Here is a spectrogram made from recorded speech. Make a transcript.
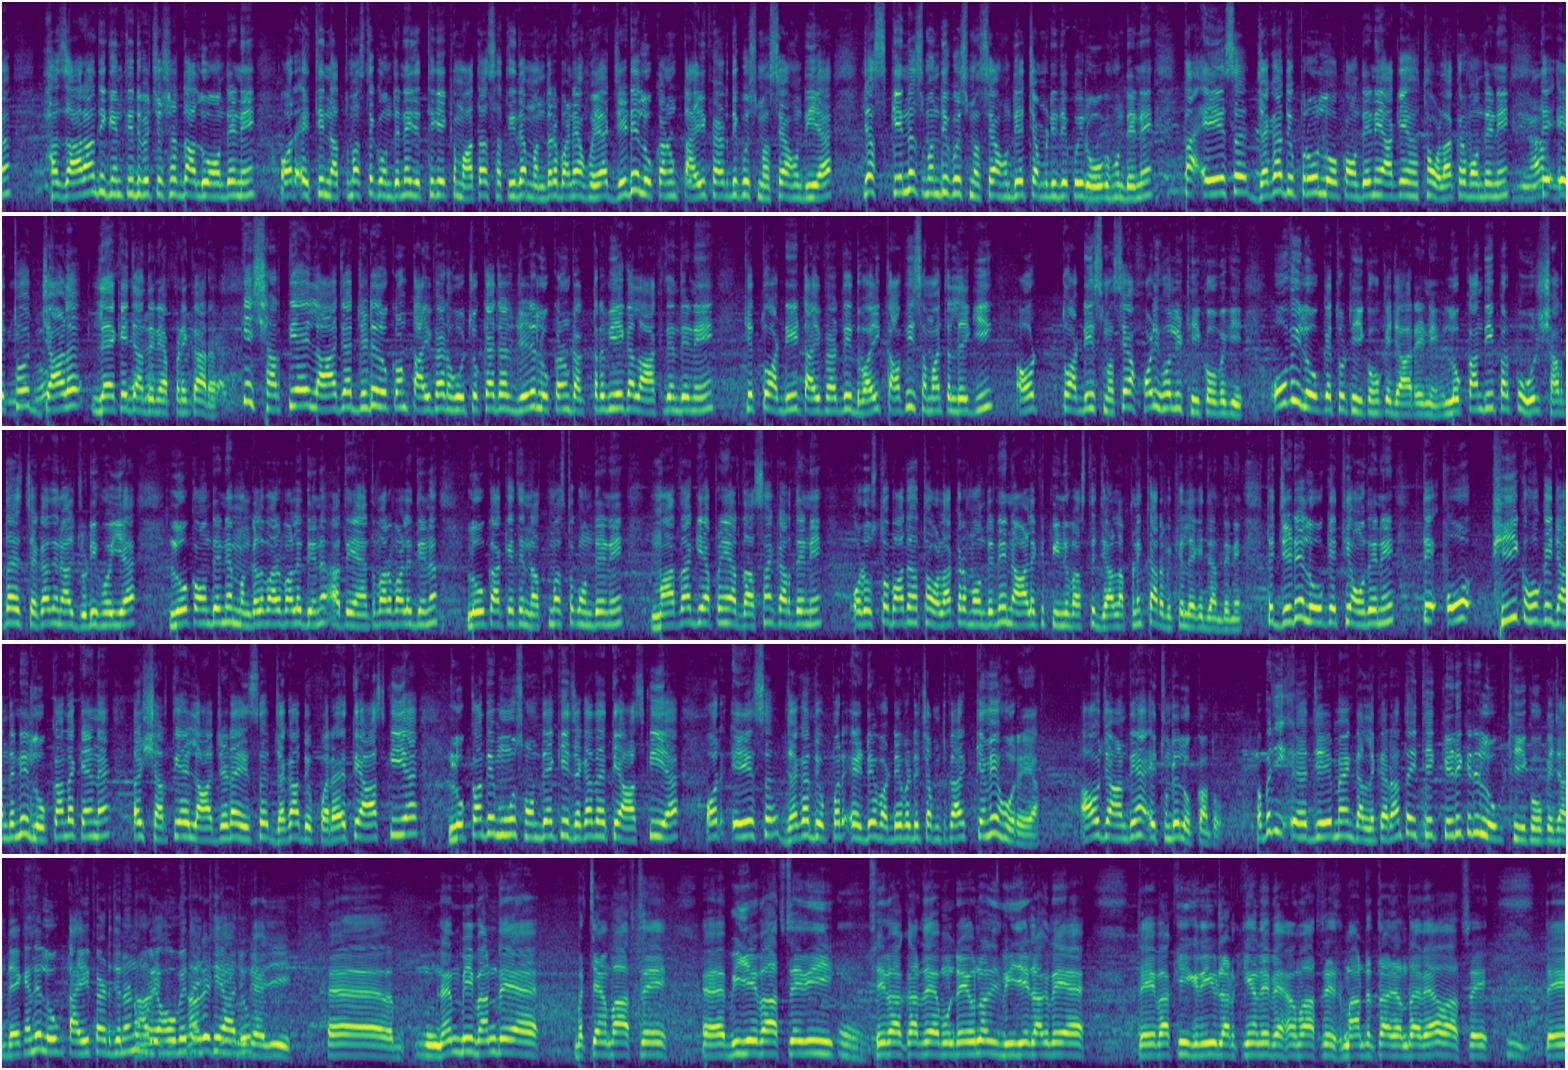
ਹਜ਼ਾਰਾਂ ਦੀ ਗਿਣਤੀ ਦੇ ਵਿੱਚ ਸ਼ਰਧਾਲੂ ਆਉਂਦੇ ਨੇ ਔਰ ਇੱਥੇ ਨਤਮਸਤਕ ਹੁੰਦੇ ਨੇ, ਜਿੱਥੇ ਕਿ ਇੱਕ ਮਾਤਾ ਸਤੀ ਦਾ ਮੰਦਿਰ ਬਣਿਆ ਹੋਇਆ, ਜਿਹੜੇ ਲੋਕਾਂ ਨੂੰ ਟਾਈਫਾਇਡ ਦੀ ਕੋਈ ਸਮੱਸਿਆ ਹੁੰਦੀ ਹੈ ਜਾਂ ਸਕਿਨ ਸੰਬੰਧੀ ਕੋਈ ਸਮੱਸਿਆ ਹੁੰਦੀ ਹੈ, ਚਮੜੀ ਦੇ ਕੋਈ ਰੋਗ ਹੁੰਦੇ ਨੇ, ਤਾਂ ਇਸ ਜਗ੍ਹਾ ਦੇ ਉੱਪਰ ਉਹ ਲੋਕ ਆਉਂਦੇ ਨੇ, ਆ ਕੇ ਹਥੌਲਾ ਕਰਵਾਉਂਦੇ ਨੇ ਤੇ ਇੱਥੋਂ ਜਲ ਲੈ ਕੇ ਜਾਂਦੇ ਨੇ ਆਪਣੇ ਘਰ। ਕਿ ਸ਼ਰਤੀਆ ਇਲਾਜ ਹੈ, ਜਿਹੜੇ ਲੋਕਾਂ ਨੂੰ ਟਾਈਫਾਇਡ ਹੋ ਚੁੱਕਿਆ ਜਾਂ ਜਿਹੜੇ ਲੋਕਾਂ ਨੂੰ ਡਾਕਟਰ ਵੀ ਇਹ ਗੱਲ ਆਖ ਦਿੰਦੇ ਨੇ ਕਿ ਤੁਹਾਡੀ ਟਾਈਫਾਇਡ ਦੀ ਦਵਾਈ ਕਾਫੀ ਸਮਾਂ ਚੱਲੇਗੀ ਔਰ ਤੁਹਾਡੀ ਸਮੱਸਿਆ ਹੌਲੀ-ਹੌਲੀ ਠੀਕ ਹੋਵੇਗੀ। ਉਹ ਵੀ ਲੋਕ ਇੱਥੋਂ ਠੀਕ ਹੋ ਕੇ ਜਾ ਰਹੇ ਨੇ। ਲੋਕਾਂ ਦੀ ਭਰਪੂਰ ਸ਼ਰਧਾ ਇਸ ਜਗ੍ਹਾ ਦੇ ਨਾਲ ਜੁੜੀ ਹੋਈ ਹੈ। ਲੋਕ ਆਉਂਦੇ ਨੇ ਮੰਗਲਵਾਰ ਵਾਲੇ ਦਿਨ ਅਤੇ ਐਤਵਾਰ ਵਾਲੇ ਦਿਨ। ਲੋਕ ਆ ਕੇ ਇੱਥੇ ਨਤਮਸਤਕ ਹੁੰਦੇ ਨੇ। ਮਾਤਾ ਅੱਗੇ ਆਪਣੀਆਂ ਅਰਦਾਸਾਂ ਕਰਦੇ ਨੇ। ਔਰ ਉਸ ਤੋਂ ਬਾਅਦ ਹਥੌਲਾ ਕਰਵਾਉਂਦੇ ਨੇ ਨਾਲ ਇੱਕ ਪੀਣ ਵਾਸਤੇ ਜਲ ਆਪਣੇ ਘਰ ਵਿਖੇ ਲੈ ਕੇ ਜਾਂਦੇ ਨੇ। ਤੇ ਜਿਹੜੇ ਲੋਕ ਇੱਥੇ ਆਉਂਦੇ ਨੇ ਤੇ ਉਹ ਠੀਕ ਹੋ ਕੇ ਜਾਂਦੇ ਨੇ ਲੋਕਾਂ ਦਾ ਕਹਿਣਾ ਹੈ ਸ਼ਰਤੀਆ ਇਲਾਜ ਜਿਹੜਾ ਇਸ ਜਗ੍ਹਾ ਦੇ ਉੱਪਰ ਹੈ। ਇਤਿਹਾਸ ਕੀ ਹੈ? ਲੋਕਾਂ ਦੇ ਮੂੰਹ ਸੁਣਦੇ ਆ ਕਿ ਇਹ ਜਗ੍ਹਾ ਦਾ ਇਤਿਹਾਸ ਕੀ ਹੈ ਔਰ ਇਸ ਜਗ੍ਹਾ ਦੇ ਉੱਪਰ ਐਡੇ ਵੱਡੇ ਵੱਡੇ ਚਮਤਕਾਰ ਕਿਵੇਂ ਹੋ ਰਹੇ ਆ? ਆਓ ਜਾਣਦੇ ਆ ਇੱਥੋਂ ਦੇ ਲੋਕਾਂ ਤੋਂ। ਬਾਬਾ ਜੀ ਜੇ ਮੈਂ ਗੱਲ ਕਰਾਂ ਤਾਂ ਇੱਥੇ ਕਿਹੜੇ ਕਿਹੜੇ ਲੋਕ ਠੀਕ ਹੋ ਕੇ ਜਾਂਦੇ ਆ? ਕਹਿੰਦੇ ਲੋਕ ਟਾਈਫਾਇਡ ਜਿਨ੍ਹਾਂ ਨੂੰ ਹੋਇਆ ਹੋਵੇ ਤਾਂ ਇੱਥੇ ਆ ਜਾਓ। ਜੀ। ਵੀ ਬੰਨਦੇ ਆ ਬੱਚਿਆਂ ਵਾਸਤੇ। ਅ, ਬੀਜੇ ਵਾਸਤੇ ਵੀ ਸੇਵਾ ਕਰਦੇ ਆ ਮੁੰਡੇ ਉਹਨਾਂ ਦੇ ਬੀਜੇ ਲੱਗਦੇ ਆ ਤੇ ਬਾਕੀ ਗਰੀਬ ਲੜਕੀਆਂ ਦੇ ਵਿਆਹਾਂ ਵਾਸਤੇ ਸਮਾਨ ਦਿੱਤਾ ਜਾਂਦਾ ਵਿਆਹ ਵਾਸਤੇ ਤੇ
